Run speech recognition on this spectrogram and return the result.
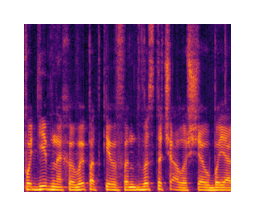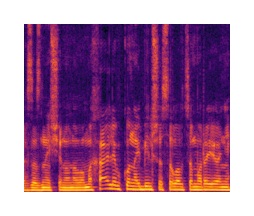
подібних випадків вистачало ще у боях за знищену Новомихайлівку, найбільше село в цьому районі.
